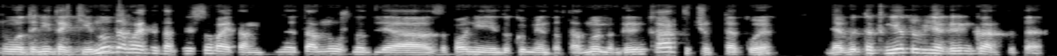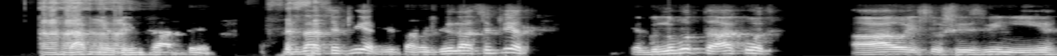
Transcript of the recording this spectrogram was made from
Вот они такие, ну давай тогда присылай, там, там нужно для заполнения документов там номер грин-карты, что-то такое. Я говорю, так нет у меня грин-карты-то. Ага, как нет грин-карты? 12 лет, там, 12 лет. Я говорю, ну вот так вот а, ой, слушай, извини,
